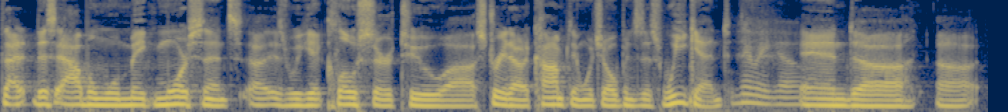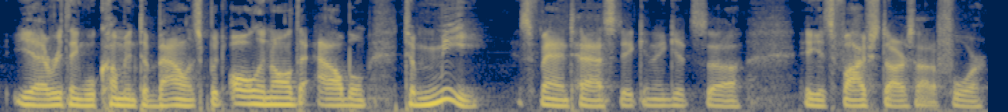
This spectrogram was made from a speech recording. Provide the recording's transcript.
that this album will make more sense uh, as we get closer to uh, Straight Outta Compton, which opens this weekend. There we go. And uh, uh, yeah, everything will come into balance. But all in all, the album to me is fantastic, and it gets uh, it gets five stars out of four.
